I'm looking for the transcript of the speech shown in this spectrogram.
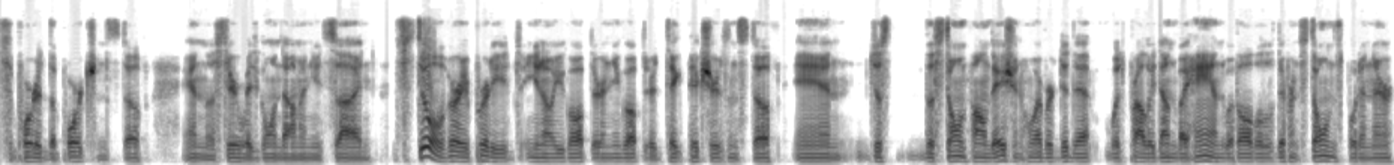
supported the porch and stuff, and the stairways going down on each side. Still very pretty. You know, you go up there and you go up there to take pictures and stuff, and just the stone foundation. Whoever did that was probably done by hand with all those different stones put in there.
